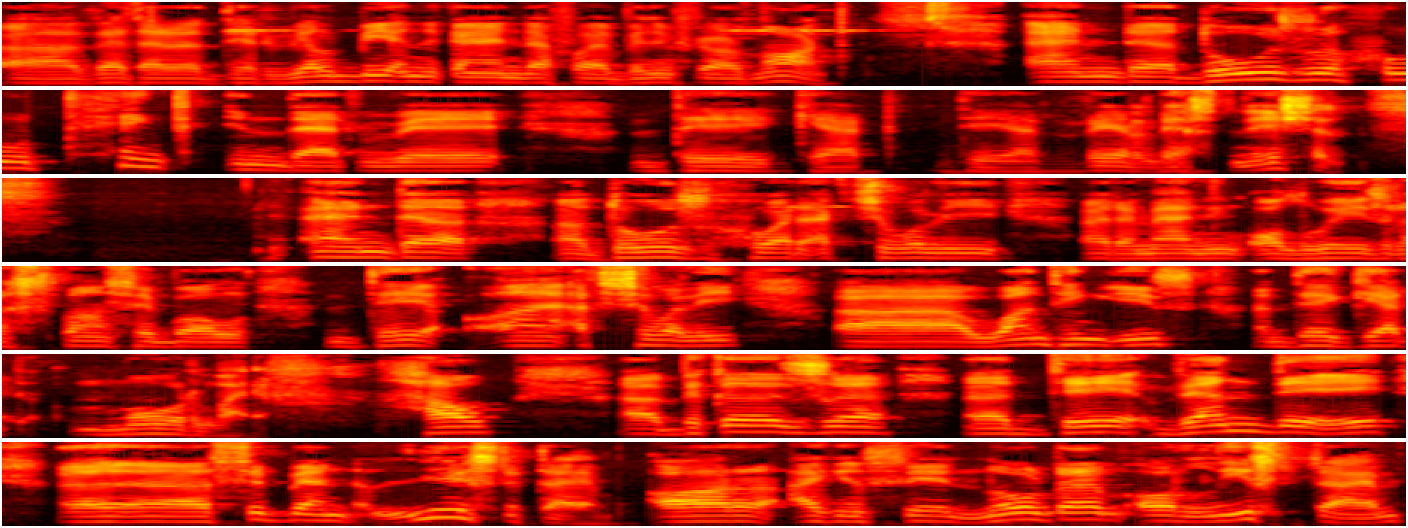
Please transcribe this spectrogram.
uh, whether there will be any kind of a benefit or not. And uh, those who think in that way, they get their real destination and uh, uh, those who are actually uh, remaining always responsible they uh, actually uh, one thing is they get more life. How? Uh, because they when they spend least time or i can say no time or least time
